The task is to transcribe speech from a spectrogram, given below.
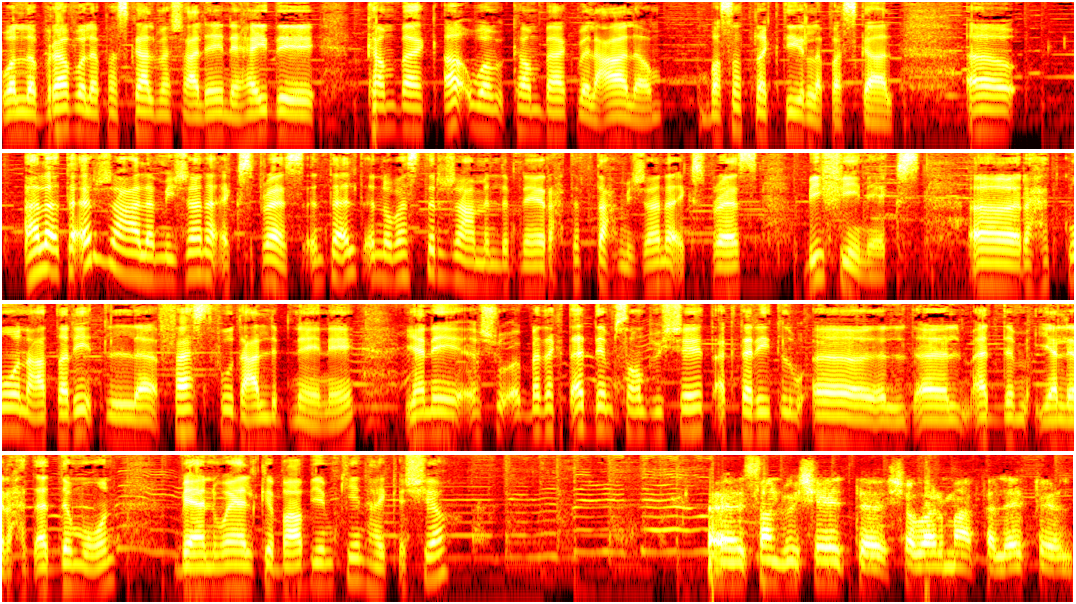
والله برافو لباسكال مشعلاني هيدي comeback أقوى comeback بالعالم. انبسطنا كثير لباسكال. أه هلأ ترجع على ميجانا إكسبريس. أنت قلت إنه بس ترجع من لبنان رح تفتح ميجانا إكسبريس بفينيكس. آه رح تكون على طريقه ال fast food على اللبناني. يعني شو بدك تقدم ساندويشات اكثريه الو- آه، آه، المقدم يلي رح تقدمون بأنواع الكباب يمكن هيك أشياء؟ آه، ساندويشات آه، شاورما فلافل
